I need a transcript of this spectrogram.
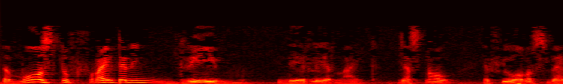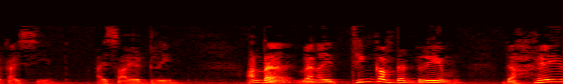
the most frightening dream in the earlier night. Just now, a few hours back I seen. I saw a dream. And uh, when I think of the dream, the hair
